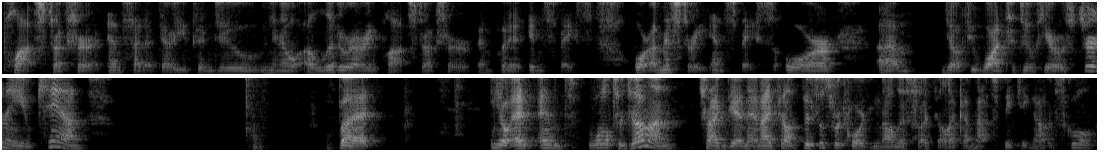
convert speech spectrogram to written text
plot structure and set it there. You can do, you know, a literary plot structure and put it in space, or a mystery in space, or um, you know, if you want to do hero's journey, you can. But you know, and and Walter John chimed in, and I felt this is recorded and all this, so I feel like I'm not speaking out of school.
